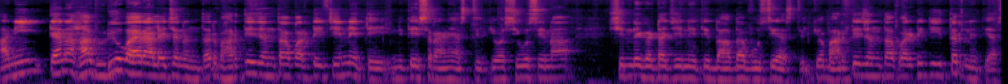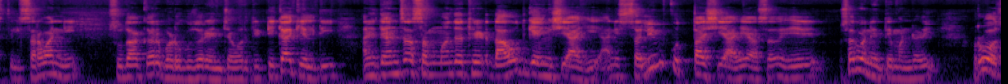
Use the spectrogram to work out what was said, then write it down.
आणि त्यानं हा व्हिडिओ बाहेर आल्याच्यानंतर भारतीय जनता पार्टीचे नेते नितेश राणे असतील किंवा शिवसेना शिंदे गटाचे नेते दादा भुसे असतील किंवा भारतीय जनता पार्टीचे इतर नेते असतील सर्वांनी सुधाकर बडगुजर यांच्यावरती टीका केली आणि त्यांचा संबंध थेट दाऊद गँगशी आहे आणि सलीम कुत्ताशी आहे असं हे सर्व नेते मंडळी रोज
